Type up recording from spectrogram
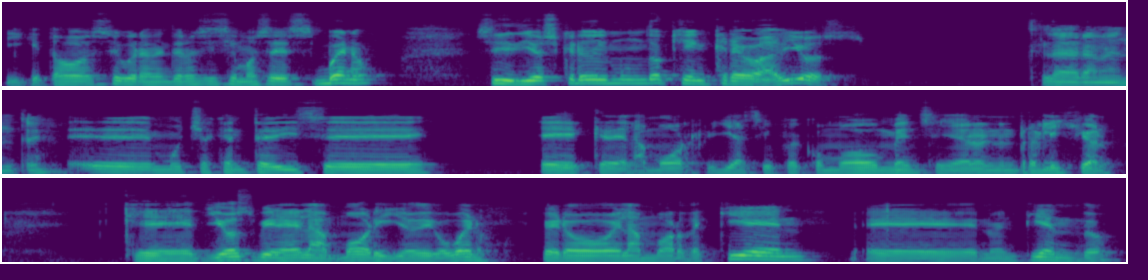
y que todos seguramente nos hicimos es, bueno, si Dios creó el mundo, ¿quién creó a Dios? Claramente. Eh, mucha gente dice eh, que del amor, y así fue como me enseñaron en religión, que Dios viene del amor, y yo digo, bueno, pero el amor de quién, eh, no entiendo,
